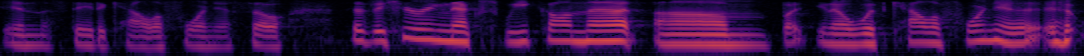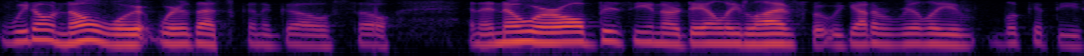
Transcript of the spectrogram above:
in the state of California? So there's a hearing next week on that. Um, but you know, with California, we don't know where, where that's going to go. So, and I know we're all busy in our daily lives, but we got to really look at these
